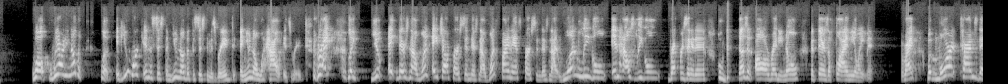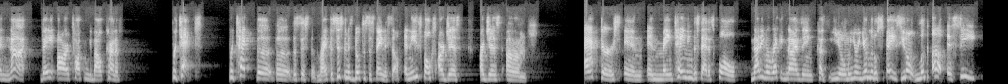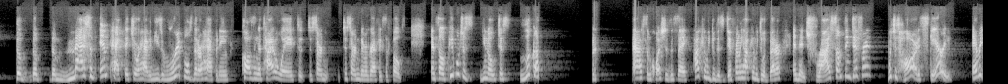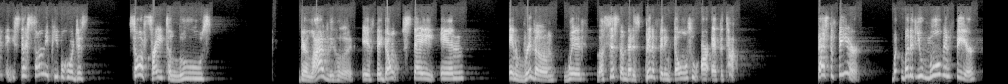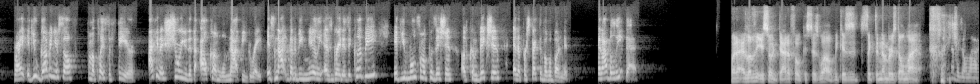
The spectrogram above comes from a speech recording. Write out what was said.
Well, we already know the look, if you work in the system, you know that the system is rigged and you know how it's rigged, right? Like you eh, there's not one HR person, there's not one finance person, there's not one legal in-house legal representative who doesn't already know that there's a fly in the ointment. right? But more times than not, they are talking about kind of protect protect the the the system right the system is built to sustain itself and these folks are just are just um actors in in maintaining the status quo not even recognizing because you know when you're in your little space you don't look up and see the the the massive impact that you're having these ripples that are happening causing a tidal wave to, to certain to certain demographics of folks. And so people just you know just look up ask some questions and say how can we do this differently? How can we do it better? and then try something different which is hard it's scary. Every there's so many people who are just so afraid to lose their livelihood if they don't stay in in rhythm with a system that is benefiting those who are at the top that's the fear but but if you move in fear right if you govern yourself from a place of fear I can assure you that the outcome will not be great. It's not going to be nearly as great as it could be if you move from a position of conviction and a perspective of abundance. And I believe that. But I love that you're so data focused as well because it's like the numbers don't lie. like, numbers don't lie.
